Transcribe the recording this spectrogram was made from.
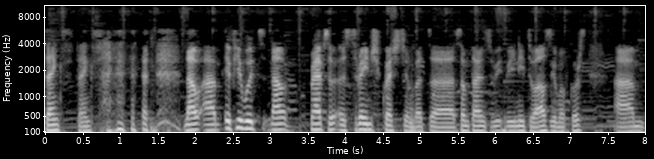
Thanks, thanks. now, um, if you would now perhaps a, a strange question, but uh, sometimes we, we need to ask them, of course. Um,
